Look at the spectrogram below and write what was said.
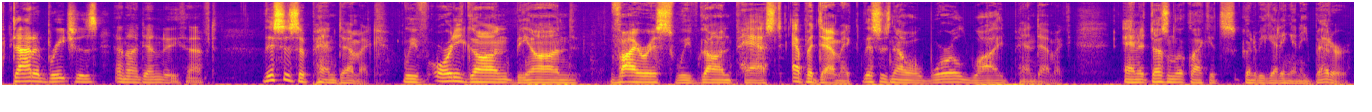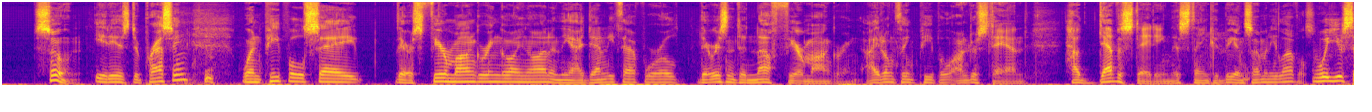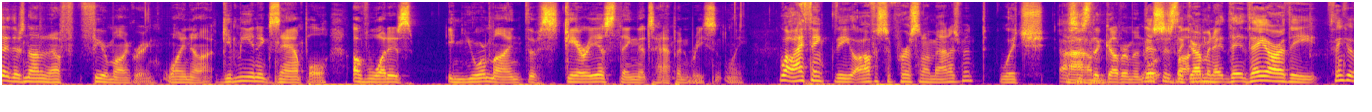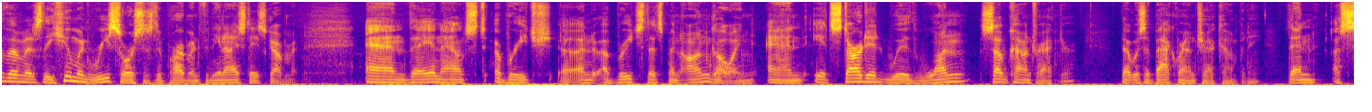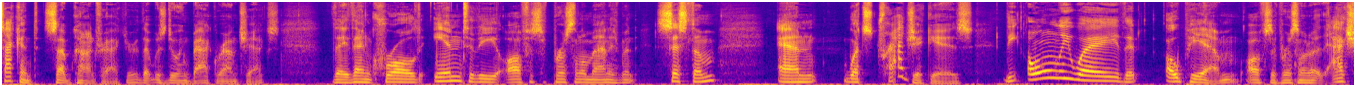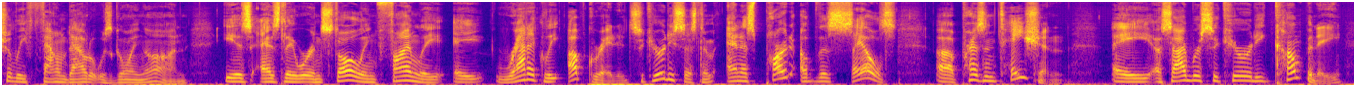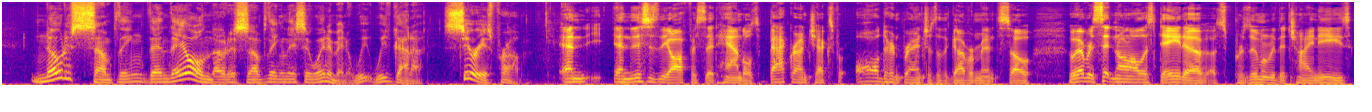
data breaches and identity theft. This is a pandemic. We've already gone beyond virus, we've gone past epidemic. This is now a worldwide pandemic. And it doesn't look like it's going to be getting any better soon. It is depressing when people say there's fear mongering going on in the identity theft world. There isn't enough fear mongering. I don't think people understand how devastating this thing could be on so many levels. Well, you say there's not enough fear mongering. Why not? Give me an example of what is, in your mind, the scariest thing that's happened recently. Well, I think the Office of Personnel Management, which This is the um, government This is the body. government. They, they are the think of them as the Human Resources Department for the United States government, and they announced a breach, uh, an- a breach that's been ongoing, and it started with one subcontractor that was a background check company, then a second subcontractor that was doing background checks. They then crawled into the Office of Personnel Management system, and what's tragic is the only way that OPM, Office of Personnel, actually found out it was going on is as they were installing finally a radically upgraded security system, and as part of the sales uh, presentation, a, a cybersecurity company noticed something, then they all noticed something, and they said, wait a minute, we, we've got a serious problem. And and this is the office that handles background checks for all different branches of the government. So whoever's sitting on all this data, uh, presumably the Chinese,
